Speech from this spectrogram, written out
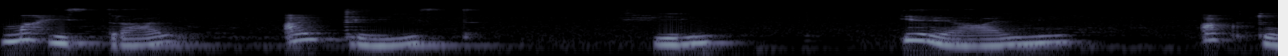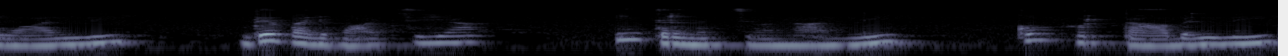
Магістраль. Альтруїст. Фільм. Ірреальний. Актуальний. Девальвація. Інтернаціональний. Комфортабельний.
